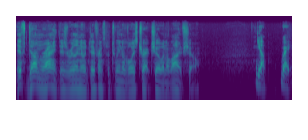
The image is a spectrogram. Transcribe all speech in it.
if done right, there's really no difference between a voice track show and a live show. Yep. Right.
